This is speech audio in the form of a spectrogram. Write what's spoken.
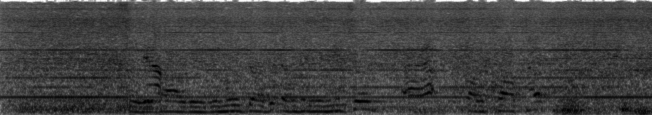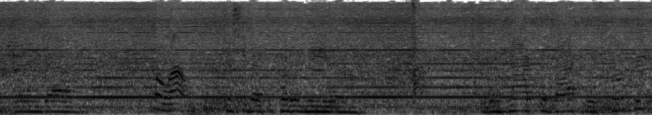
So we Yeah. uh, we removed every- everything we need to, Uh, all propped up, and um, oh wow. just about to put in the, uh, we're gonna pack the back with concrete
